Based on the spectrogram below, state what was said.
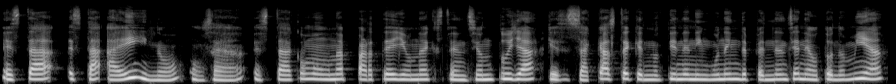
está, está ahí, ¿no? O sea, está como una parte y una extensión tuya que sacaste que no tiene ninguna independencia ni autonomía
